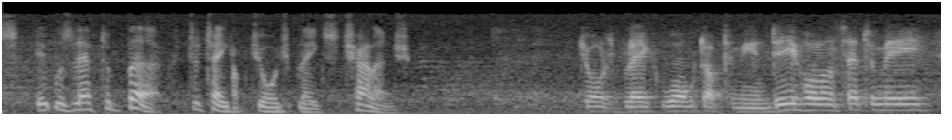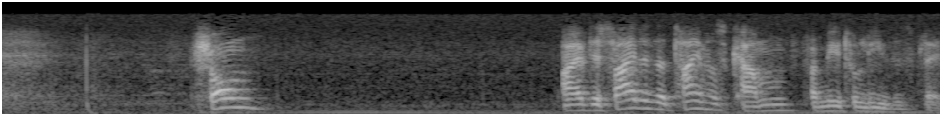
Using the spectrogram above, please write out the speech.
release, it was left to Bourke to take up George Blake's challenge. George Blake walked up to me in D Hall and said to me, Sean, I've decided the time has come for me to leave this place.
